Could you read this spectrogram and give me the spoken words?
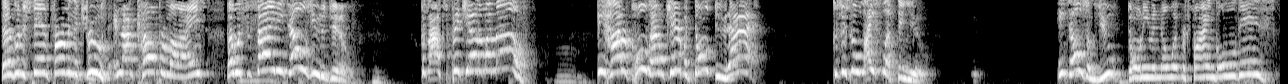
that are going to stand firm in the truth and not compromise by what society tells you to do. Because I'll spit you out of my mouth. Be hot or cold, I don't care, but don't do that. Because there's no life left in you. He tells them, You don't even know what refined gold is.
